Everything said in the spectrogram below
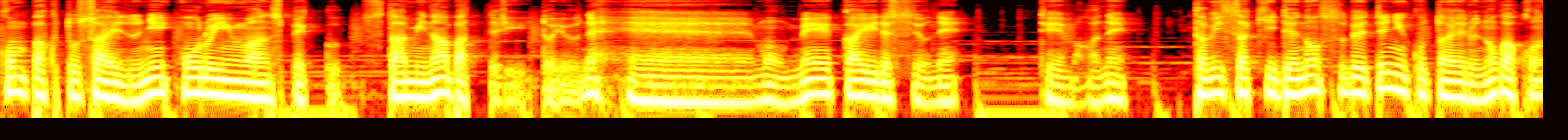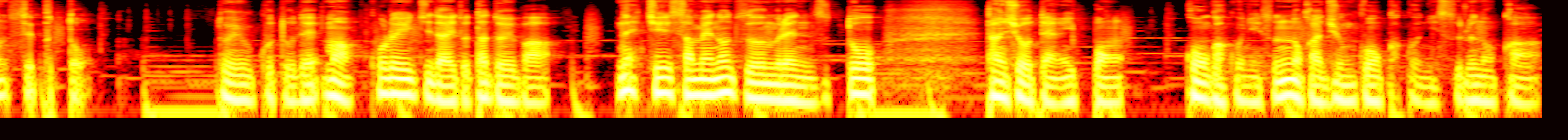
コンパクトサイズにオールインワンスペック、スタミナバッテリーというね、えー、もう明快ですよね。テーマがね。旅先での全てに応えるのがコンセプト。ということで、まあ、これ1台と例えば、ね、小さめのズームレンズと単焦点1本広角にするのか、準広角にするのか、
